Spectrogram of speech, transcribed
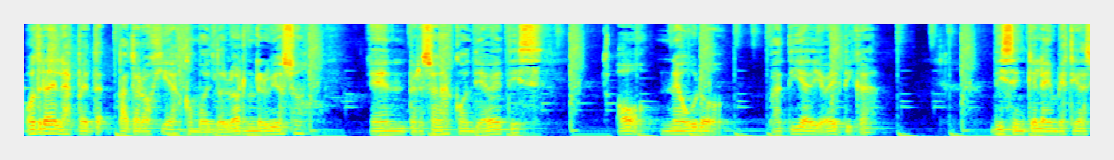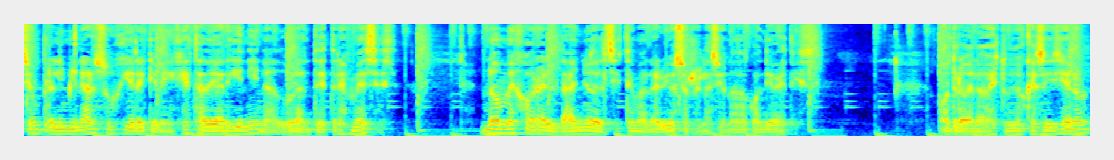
Otra de las patologías como el dolor nervioso en personas con diabetes o neuropatía diabética dicen que la investigación preliminar sugiere que la ingesta de arginina durante tres meses no mejora el daño del sistema nervioso relacionado con diabetes. Otro de los estudios que se hicieron,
